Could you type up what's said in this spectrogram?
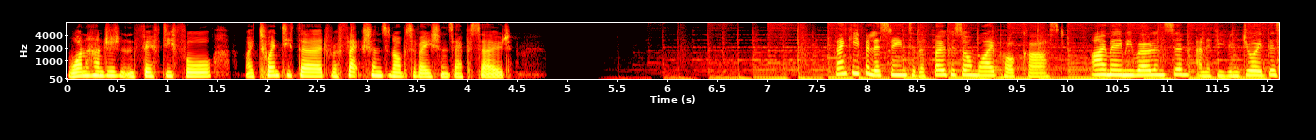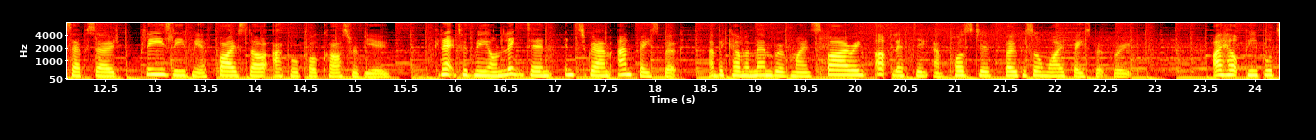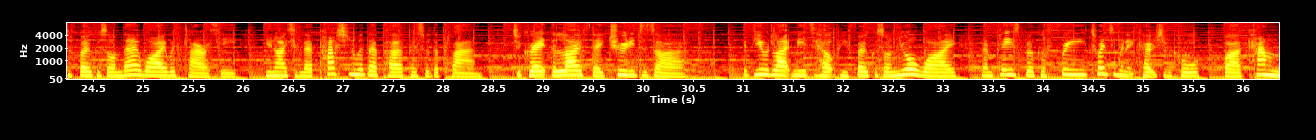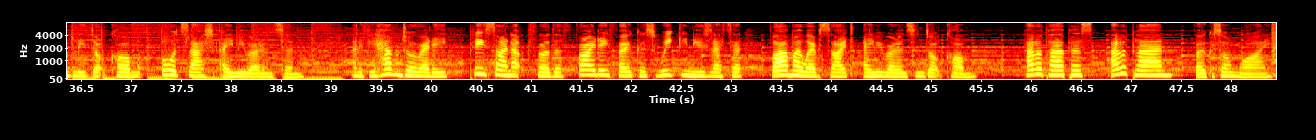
154, my 23rd Reflections and Observations episode. Thank you for listening to the Focus on Why podcast. I'm Amy Rowlandson, and if you've enjoyed this episode, please leave me a five star Apple Podcast review. Connect with me on LinkedIn, Instagram, and Facebook, and become a member of my inspiring, uplifting, and positive Focus on Why Facebook group. I help people to focus on their why with clarity, uniting their passion with their purpose with a plan to create the life they truly desire. If you would like me to help you focus on your why, then please book a free 20 minute coaching call via calendly.com forward slash Amy Rowlandson. And if you haven't already, please sign up for the Friday Focus weekly newsletter via my website, amyrowlandson.com. Have a purpose, have a plan, focus on why.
